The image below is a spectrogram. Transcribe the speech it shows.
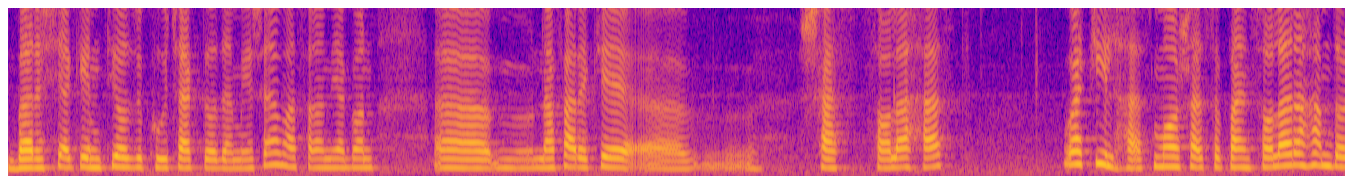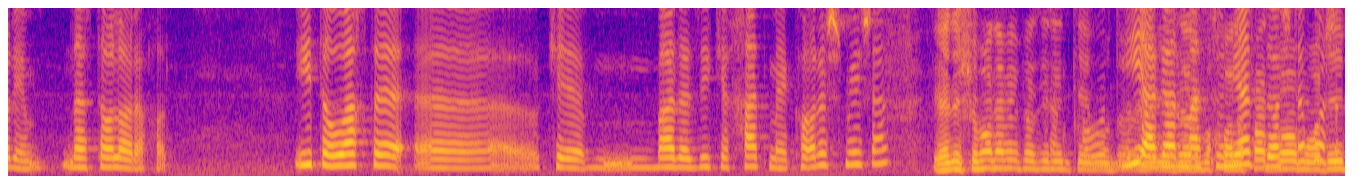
برش یک امتیاز کوچک داده میشه. مثلا یگان نفر که 60 ساله هست وکیل هست. ما 65 ساله را هم داریم در تالار خود. ای تا وقت که بعد از اینکه ختم کارش میشه. یعنی شما نمیپذیرید که ای اگر مسئولیت داشته باشه.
